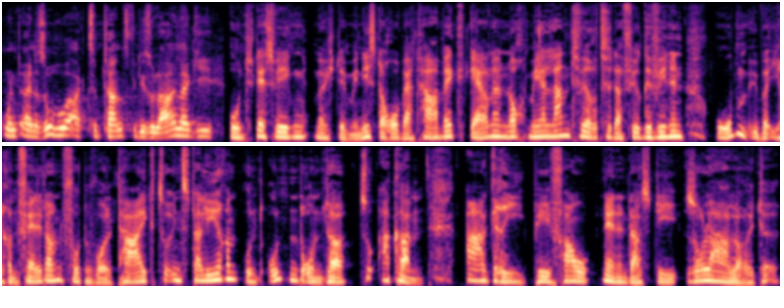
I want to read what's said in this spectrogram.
und eine so hohe Akzeptanz wie die Solarenergie. Und deswegen möchte Minister Robert Habeck gerne noch mehr Landwirte dafür gewinnen, oben über ihren Feldern Photovoltaik zu installieren und unten drunter zu ackern. Agri-PV nennen das die Solarleute.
